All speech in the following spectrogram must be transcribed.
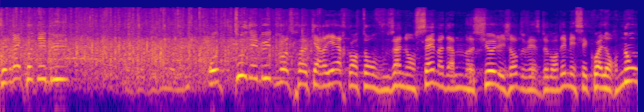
C'est vrai qu'au début, au tout début de votre carrière, quand on vous annonçait Madame Monsieur, les gens devaient se demander mais c'est quoi leur nom?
